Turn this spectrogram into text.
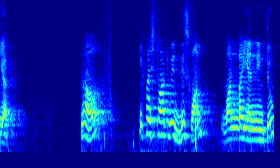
Yeah. Now, if I start with this one, 1 by n into,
